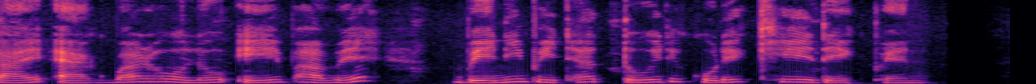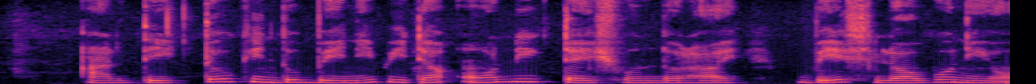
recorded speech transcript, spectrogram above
তাই একবার হলেও এইভাবে বেনি পিঠা তৈরি করে খেয়ে দেখবেন। আর দেখতেও কিন্তু বেনি পিঠা অনেকটাই সুন্দর হয়, বেশ লবণীয়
